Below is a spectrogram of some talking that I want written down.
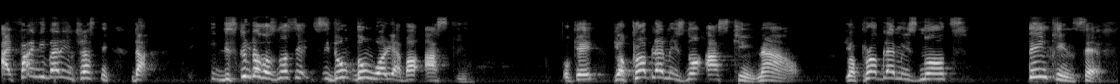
I find it very interesting that the scripture does not say, see, don't, don't worry about asking. Okay? Your problem is not asking now. Your problem is not thinking self.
